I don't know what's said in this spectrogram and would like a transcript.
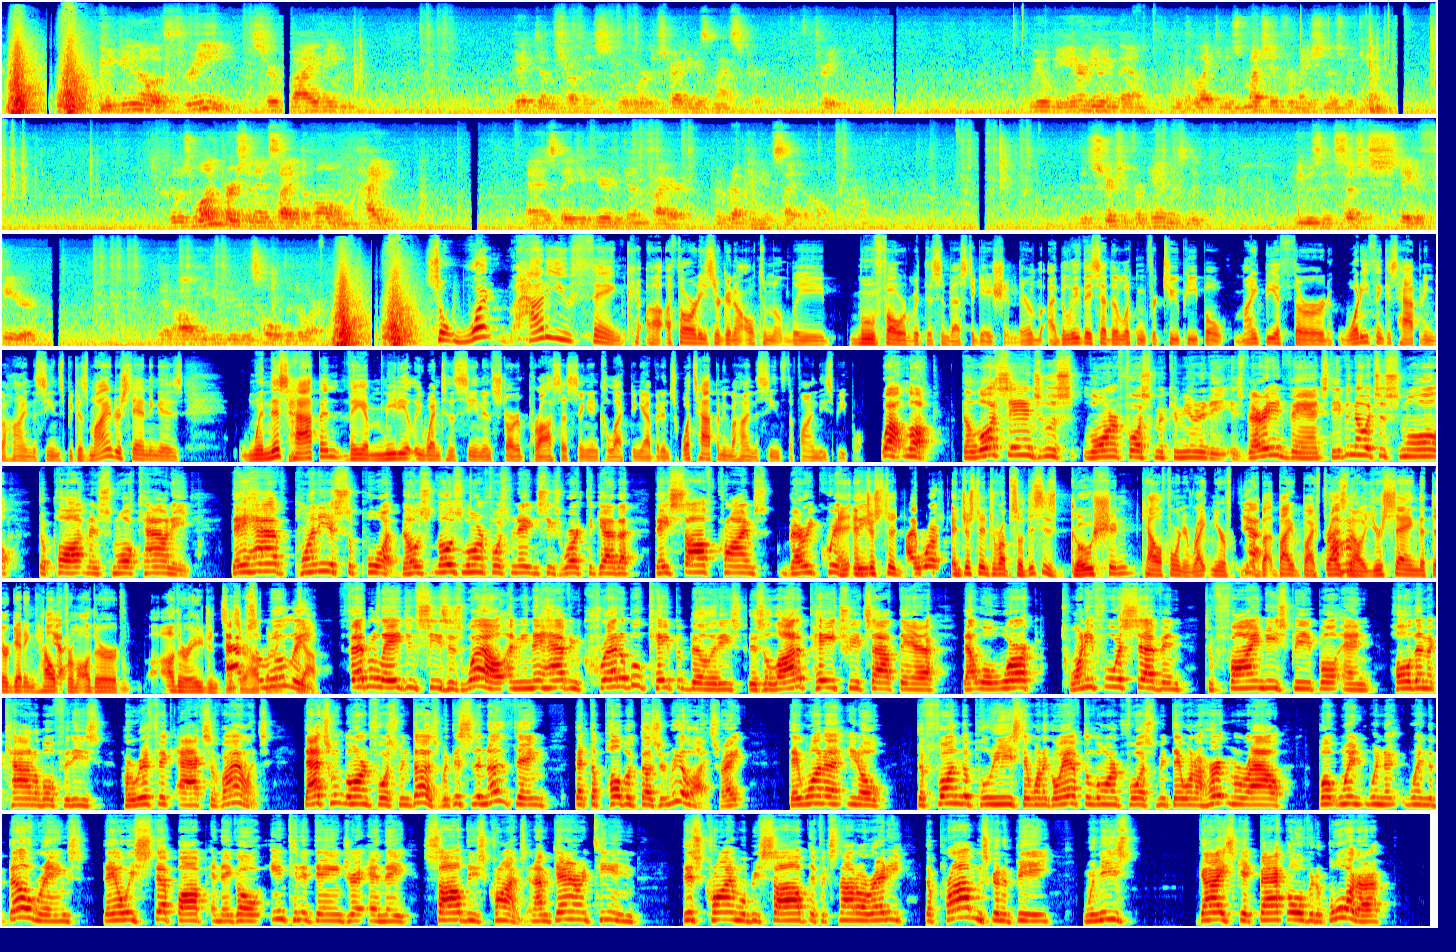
We do know of three surviving victims from this, what we're describing as a massacre. Three. We will be interviewing them and collecting as much information as we can. There was one person inside the home hiding as they could hear the gunfire erupting inside the home. The description from him is that he was in such a state of fear that all he could do was hold the door. So, what? How do you think uh, authorities are going to ultimately move forward with this investigation? They're, I believe they said they're looking for two people, might be a third. What do you think is happening behind the scenes? Because my understanding is when this happened, they immediately went to the scene and started processing and collecting evidence. What's happening behind the scenes to find these people? Well, look, the Los Angeles law enforcement community is very advanced, even though it's a small department, small county. They have plenty of support. Those those law enforcement agencies work together. They solve crimes very quickly. And, and just to I work and just to interrupt, so this is Goshen, California, right near yeah. by by Fresno. A, You're saying that they're getting help yeah. from other other agencies. Absolutely. Yeah federal agencies as well. I mean, they have incredible capabilities. There's a lot of patriots out there that will work 24 7 to find these people and hold them accountable for these horrific acts of violence. That's what law enforcement does. But this is another thing that the public doesn't realize, right? They want to, you know, defund the police. They want to go after law enforcement. They want to hurt morale. But when when the when the bell rings, they always step up and they go into the danger and they solve these crimes. And I'm guaranteeing this crime will be solved if it's not already. The problem's going to be when these guys get back over the border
